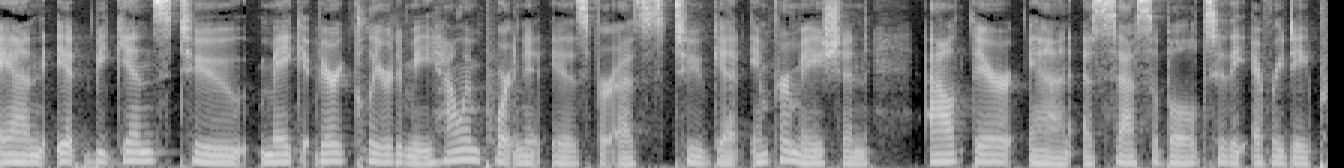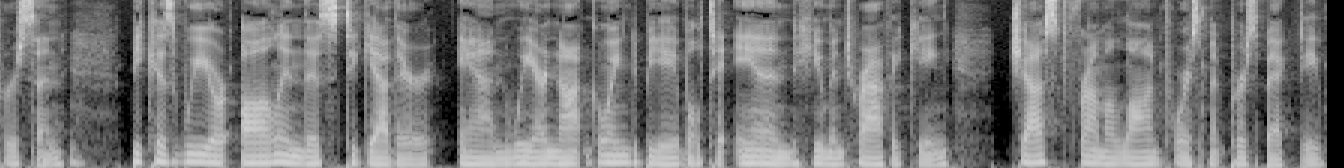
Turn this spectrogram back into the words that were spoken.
And it begins to make it very clear to me how important it is for us to get information out there and accessible to the everyday person because we are all in this together and we are not going to be able to end human trafficking just from a law enforcement perspective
